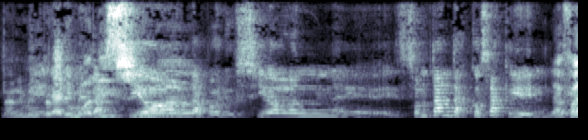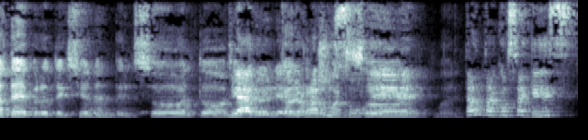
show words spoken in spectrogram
la alimentación, la, polución, son tantas cosas que... La falta de protección ante el sol, todo. Claro, el, el rayo sube, tanta cosa que es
